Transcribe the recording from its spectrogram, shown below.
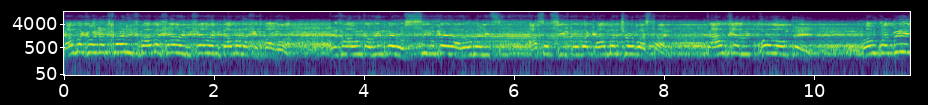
გამაგონა თქვენი ხმამა ხელები, ხელები დამანახეთ მაღლა. ეხლა უნდა ვიმღეროს სიმღერა, რომელიც ასოცირდება გამარჯვებასთან. დამხელვით ყველომდე. მომყვებით? დავიწყოთ!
